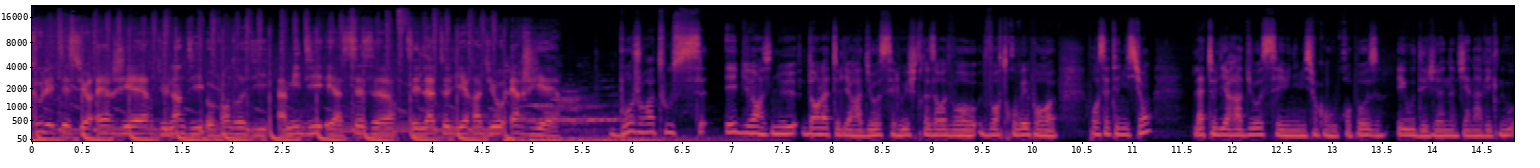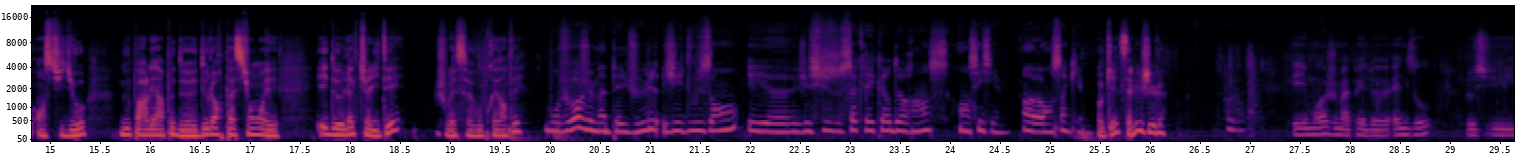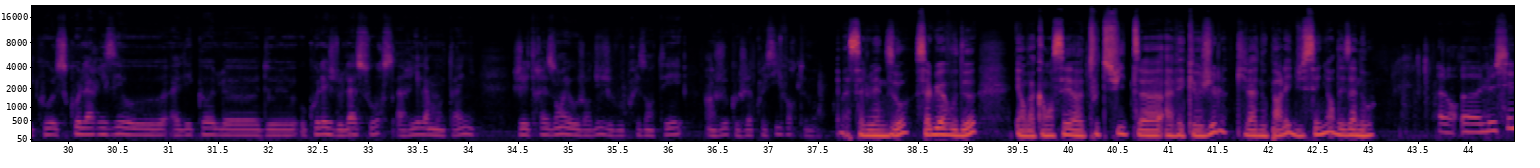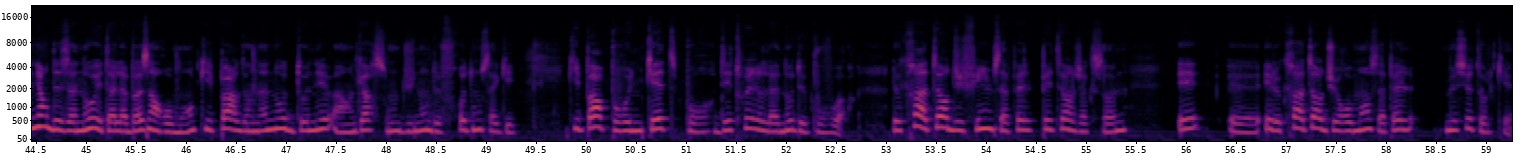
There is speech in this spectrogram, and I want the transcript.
Tout l'été sur RJR, du lundi au vendredi, à midi et à 16h, c'est l'atelier radio RJR. Bonjour à tous et bienvenue dans l'atelier radio. C'est Louis, je suis très heureux de vous, de vous retrouver pour, pour cette émission. L'atelier radio, c'est une émission qu'on vous propose et où des jeunes viennent avec nous en studio nous parler un peu de, de leur passion et, et de l'actualité. Je vous laisse vous présenter. Bonjour, je m'appelle Jules, j'ai 12 ans et euh, je suis au Sacré-Cœur de Reims en 6e, euh, en 5e. Ok, salut Jules. Et moi, je m'appelle euh, Enzo. Je suis co- scolarisé au, à l'école euh, de, au collège de La Source, à Riez-la-Montagne. J'ai 13 ans et aujourd'hui, je vais vous présenter un jeu que j'apprécie fortement. Eh ben, salut Enzo, salut à vous deux. Et on va commencer euh, tout de suite euh, avec Jules qui va nous parler du Seigneur des Anneaux. Alors, euh, Le Seigneur des Anneaux est à la base un roman qui parle d'un anneau donné à un garçon du nom de Fredon Saguet, qui part pour une quête pour détruire l'anneau de pouvoir. Le créateur du film s'appelle Peter Jackson et, euh, et le créateur du roman s'appelle Monsieur Tolkien.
